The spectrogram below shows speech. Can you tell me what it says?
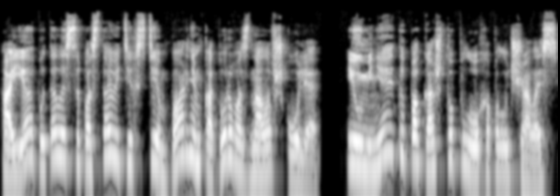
а я пыталась сопоставить их с тем парнем, которого знала в школе. И у меня это пока что плохо получалось.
